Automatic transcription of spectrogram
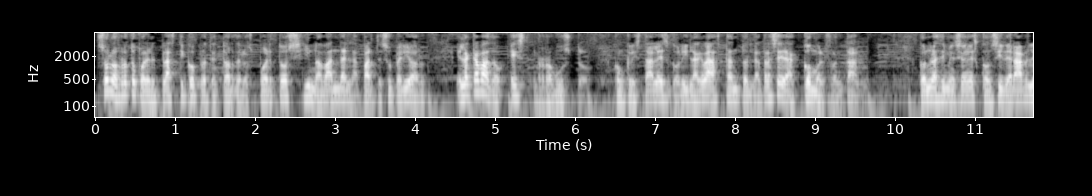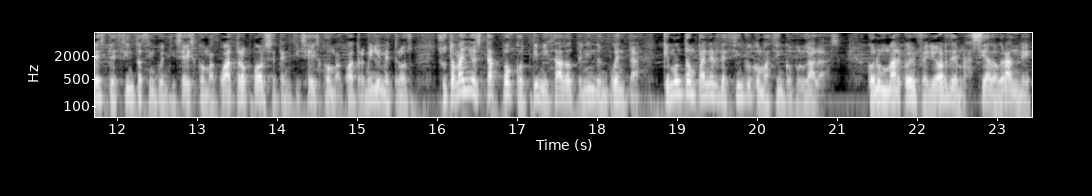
solo roto por el plástico protector de los puertos y una banda en la parte superior, el acabado es robusto, con cristales Gorilla Glass tanto en la trasera como el frontal. Con unas dimensiones considerables de 156,4 x 76,4 milímetros, su tamaño está poco optimizado teniendo en cuenta que monta un panel de 5,5 pulgadas con un marco inferior demasiado grande,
